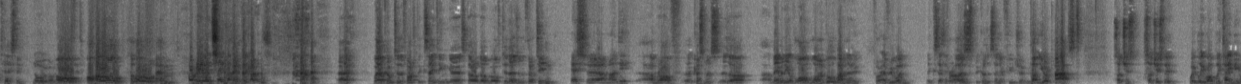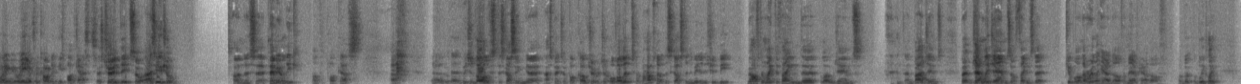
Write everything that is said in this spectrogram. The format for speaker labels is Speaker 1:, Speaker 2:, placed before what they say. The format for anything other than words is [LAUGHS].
Speaker 1: testing.
Speaker 2: No, we've already
Speaker 1: Oh,
Speaker 2: tested.
Speaker 1: oh, hello, hello. Um,
Speaker 2: A real insight behind the [LAUGHS] curtains.
Speaker 1: uh, welcome to the first exciting uh, Stardub of 2013.
Speaker 2: Yes, uh, I'm Andy.
Speaker 1: I'm Ralph. Uh, Christmas is a, a memory of long, long ago by now for everyone except for us because it's in our future. But your past.
Speaker 2: Such as such as the wibbly wobbly timey wimey way of recording these podcasts.
Speaker 1: That's true indeed. So, as usual, on this uh, Premier League of podcasts, uh, uh, which involves discussing uh, aspects of pop culture which are overlooked or perhaps not discussed in the way that they should be, we often like to find uh, little gems [LAUGHS] and, and bad gems, but generally gems of things that people have never really heard of or may have heard of ob- obliquely.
